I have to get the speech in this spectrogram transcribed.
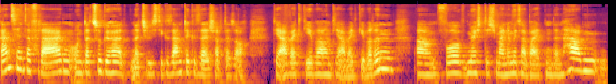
ganz hinterfragen und dazu gehört natürlich die gesamte Gesellschaft, also auch die Arbeitgeber und die Arbeitgeberinnen. Ähm, wo möchte ich meine Mitarbeitenden haben?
